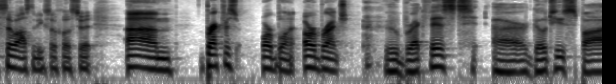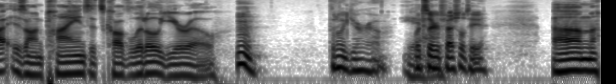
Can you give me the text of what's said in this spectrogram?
so awesome to be so close to it. Um, breakfast or blunt or brunch. Ooh, breakfast. Our go-to spot is on Pines. It's called Little Euro. Little Euro. What's their specialty? Um,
